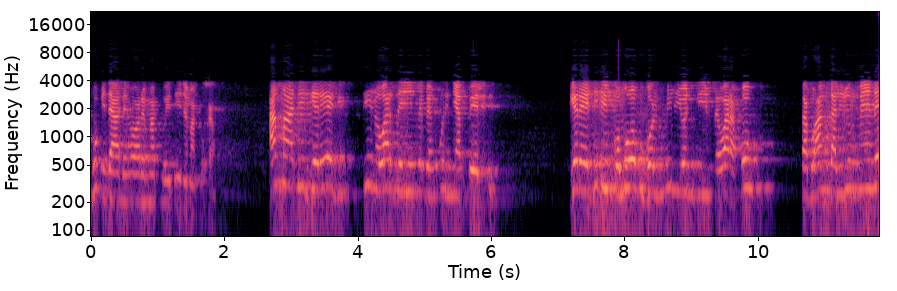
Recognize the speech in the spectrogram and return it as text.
huɓidaade hoore makko e diina makko kam. Amma ɗi gereeji ɗiino warde yimɓe ɓen ɓuri ñabbeeli ɗi. Gereeji ɗin ko mooɓugol million ji yimɓe wara fof sabu anngal yurmeende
